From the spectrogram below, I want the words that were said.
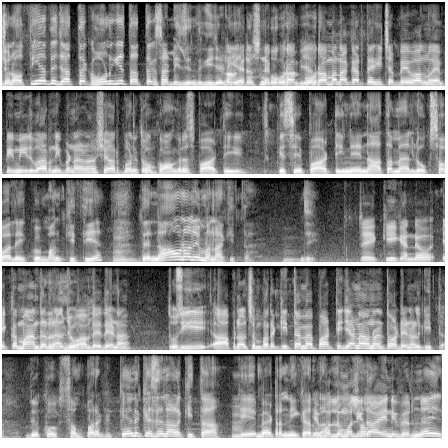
ਚੁਣੌਤੀਆਂ ਤੇ ਜਦ ਤੱਕ ਹੋਣਗੀਆਂ ਤਦ ਤੱਕ ਸਾਡੀ ਜ਼ਿੰਦਗੀ ਜਿਹੜੀ ਹੈ ਕਾਂਗਰਸ ਨੇ ਕੋਰਾ ਕੋਰਾ ਮਨਾ ਕਰਤੇ ਸੀ ਚੱਬੇਵਾਲ ਨੂੰ ਐਮਪੀ ਉਮੀਦਵਾਰ ਨਹੀਂ ਬਣਾਉਣਾ ਹੁਸ਼ਿਆਰਪੁਰ ਤੋਂ। ਕਾਂਗਰਸ ਪਾਰਟੀ ਕਿਸੇ ਪਾਰਟੀ ਨੇ ਨਾ ਤਾਂ ਮੈਂ ਲੋਕ ਸਭਾ ਲਈ ਕੋਈ ਮੰਗ ਕੀਤੀ ਹੈ ਤੇ ਨਾ ਉਹਨਾਂ ਨੇ ਮਨਾ ਕੀਤਾ। ਜੀ। ਤੇ ਕੀ ਕਹਿੰਦੇ ਹੋ? ਇੱਕ ਇਮਾਨਦਾਰ ਨਾਲ ਜਵਾਬ ਦੇ ਦੇਣਾ। ਤੁਸੀਂ ਆਪ ਨਾਲ ਸੰਪਰਕ ਕੀਤਾ ਮੈਂ ਪਾਰਟੀ ਜਾਣਾ ਉਹਨਾਂ ਨੇ ਤੁਹਾਡੇ ਨਾਲ ਕੀਤਾ। ਦੇਖੋ ਸੰਪਰਕ ਕਿਨ ਕਿਸੇ ਨਾਲ ਕੀਤਾ ਇਹ ਮੈਟਰ ਨਹੀਂ ਕਰਦਾ। ਇਹ ਮੱਲੋ ਮੱਲੀ ਤਾਂ ਆਏ ਨਹੀਂ ਫਿਰ। ਨਹੀਂ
